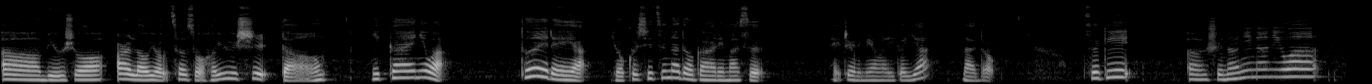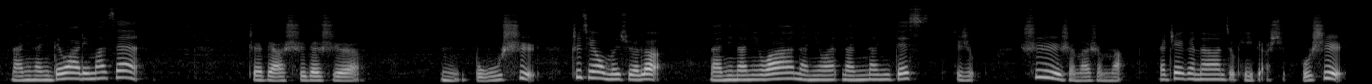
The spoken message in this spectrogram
啊，比如说二楼有厕所和浴室等。二階にはトイレや 浴室などがあります。哎，这里面用了一个呀，那都。次，嗯，是哪里哪里は哪里哪里ではありません。这表示的是，嗯，不是。之前我们学了，哪里哪里哇，哪里哇，哪里哪里 this，就是是什么什么。那这个呢，就可以表示不是。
